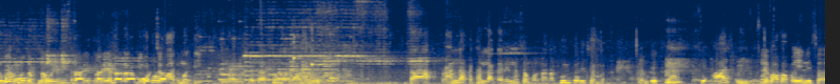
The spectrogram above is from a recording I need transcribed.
तेवीस तारीखला येणारा मोर्चा बागमती का प्राणघातक हल्ला करेन खून करू शकत म्हणजे काय की आज जय बाबा यांनी सर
